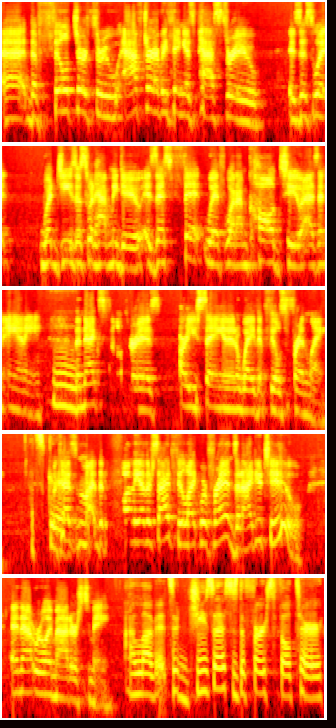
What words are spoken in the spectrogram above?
uh, the filter through after everything is passed through is this what what Jesus would have me do? Is this fit with what I'm called to as an Annie? Mm. The next filter is are you saying it in a way that feels friendly? That's good. Because my, the, on the other side feel like we're friends, and I do too. And that really matters to me. I love it. So Jesus is the first filter,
